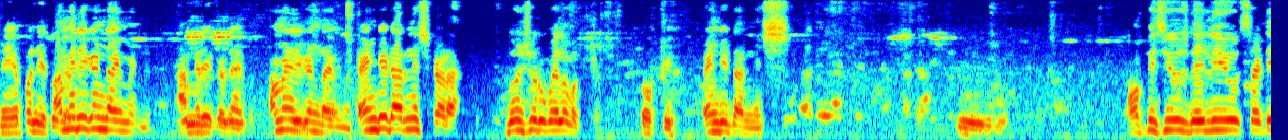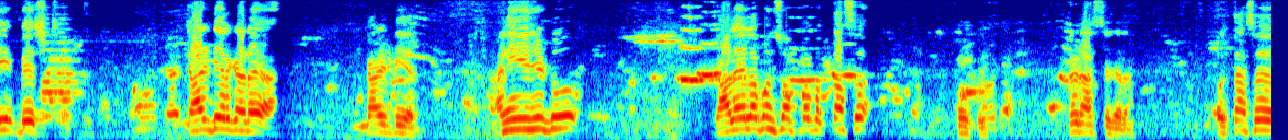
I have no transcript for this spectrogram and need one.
हे पण येतो अमेरिकन डायमंड अमेरिकन आहे अमेरिकन डायमंड अँटी टार्निश काढा. दोनशे रुपयाला फक्त okay. Anti tarnish office use daily यूजसाठी बेस्ट कार्टियर काढा या. कार्टियर आणि इझी टू घालायला पण सोपं फक्त असं. ओके. कडा असतं त्याला फक्त असं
